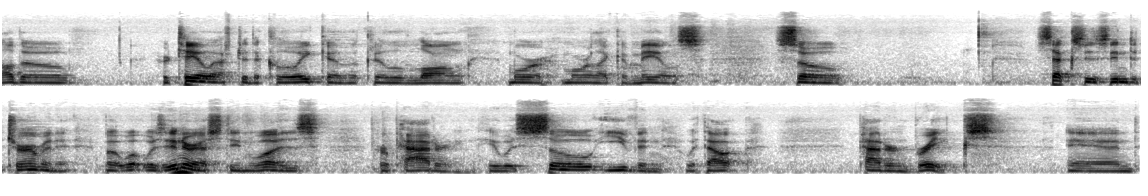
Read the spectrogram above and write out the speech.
although her tail after the cloaca looked a little long, more more like a male's. So sex is indeterminate. But what was interesting was her patterning. It was so even without pattern breaks, and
